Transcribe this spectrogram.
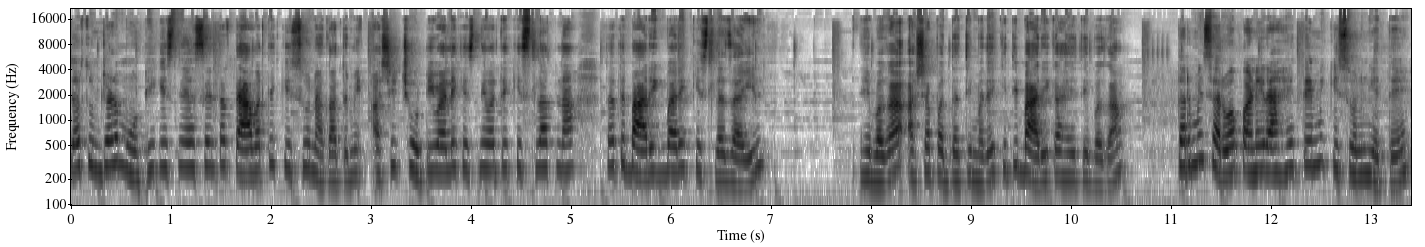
जर तुमच्याकडे मोठी किसणी असेल तर त्यावरती किसू नका. तुम्ही अशी छोटीवाली किसणीवरती किसलात ना तर ते बारीक बारीक किसलं जाईल. हे बघा अशा पद्धतीमध्ये किती बारीक आहे ते बघा. तर मी सर्व पनीर आहे ते मी किसून घेते.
